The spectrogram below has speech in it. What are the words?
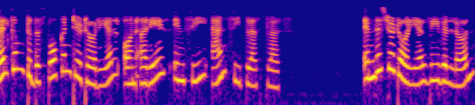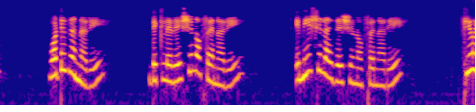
Welcome to the spoken tutorial on arrays in C and C++. In this tutorial we will learn what is an array, declaration of an array, initialization of an array, few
